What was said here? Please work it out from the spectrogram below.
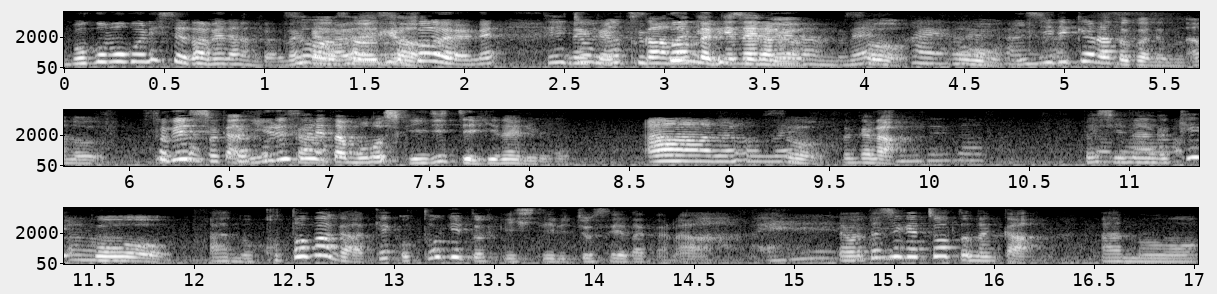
うボコボコにしちゃダメなんだ。だからそうそうそう。そうだよね。丁重に扱わなきゃいけないのよ。そう、はいはいもういじりキャラとかでもあのそっか上しか許されたものしかいじっちゃいけないのよもああなるほどね。うそう。だから私なんか結構、あの言葉が結構トゲトゲしてる女性だから。私がちょっとなんかあの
